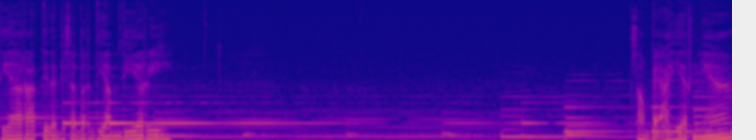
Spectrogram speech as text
Tiara tidak bisa berdiam diri. Sampai akhirnya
